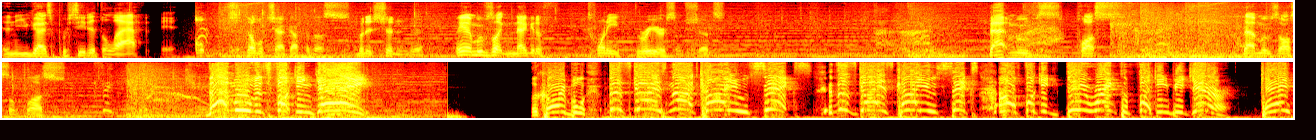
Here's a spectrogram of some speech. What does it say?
And you guys proceeded to laugh at me. Oh, just double check after this, but it shouldn't be. I think it moves like negative 23 or some shits. That moves plus. That move's also plus. That move is fucking gay! Lacari Bull. This guy is not Caillou 6! If this guy is Caillou 6, I'll fucking D-rank the fucking beginner! Okay?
